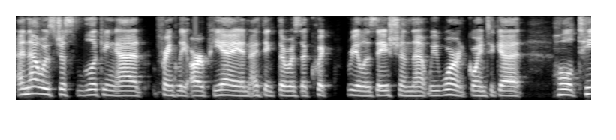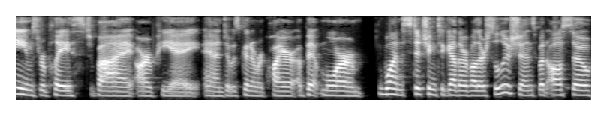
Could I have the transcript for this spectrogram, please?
And that was just looking at, frankly, RPA. And I think there was a quick realization that we weren't going to get whole teams replaced by RPA. And it was going to require a bit more one stitching together of other solutions, but also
